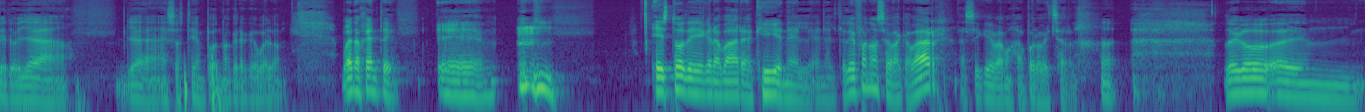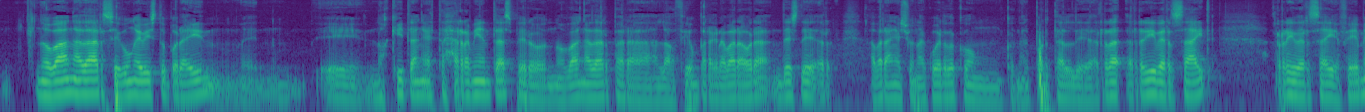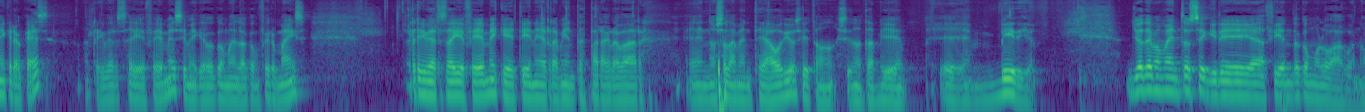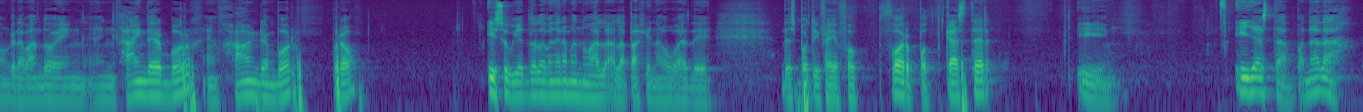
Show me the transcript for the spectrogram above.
pero ya, ya esos tiempos no creo que vuelvan. Bueno, gente, eh, esto de grabar aquí en el, en el teléfono se va a acabar, así que vamos a aprovecharlo. Luego em, nos van a dar, según he visto por ahí, eh, nos quitan estas herramientas, pero nos van a dar para la opción para grabar ahora desde, habrán hecho un acuerdo con, con el portal de Riverside, Riverside FM creo que es, Riverside FM, si me equivoco me lo confirmáis. Riverside FM que tiene herramientas para grabar eh, no solamente audio, sino, también eh, vídeo. Yo de momento seguiré haciendo como lo hago, ¿no? grabando en, en Hindenburg, en Hindenburg Pro y subiendo de manera manual a la página web de, Spotify for, for Podcaster y, y ya está. Pues nada,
